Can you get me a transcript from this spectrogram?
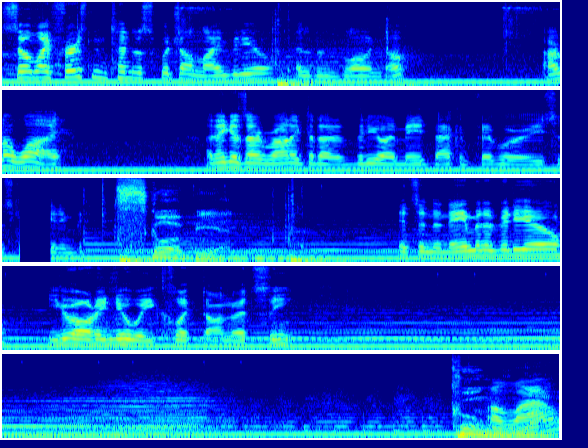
So my first Nintendo Switch Online video has been blowing up. I don't know why. I think it's ironic that a video I made back in February is just getting. Scorpion. It's in the name of the video. You already knew what you clicked on. Let's see. A Lao?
